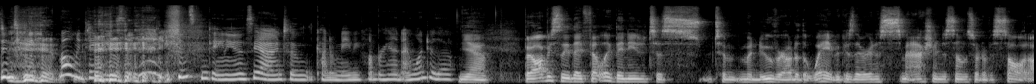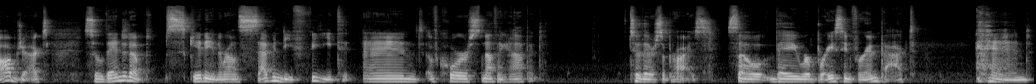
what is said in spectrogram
instantaneous, momentaneous, instantaneous. Yeah, to kind of maybe comprehend. I wonder though. Yeah, but obviously they felt like they needed to to maneuver out of the way because they were going to smash into some sort of a solid object. So they ended up skidding around seventy feet, and of course nothing happened. To their surprise, so they were bracing for impact, and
